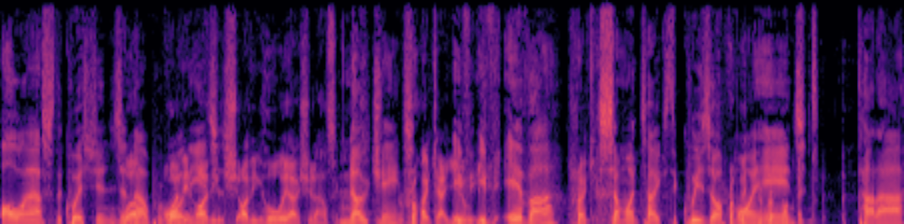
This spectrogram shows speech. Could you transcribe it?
I'll ask the questions and well, they'll provide I think, the I answers. think I think Julio should ask. The no chance. Right, okay, if if ever Okay. someone takes the quiz off my hands, ta-da!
